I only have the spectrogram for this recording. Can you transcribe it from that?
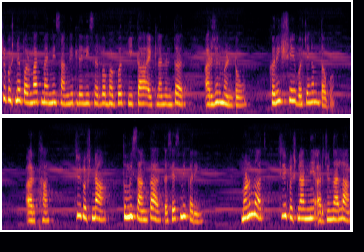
श्रीकृष्ण परमात्म्यांनी सांगितलेली सर्व भगवद्गीता ऐकल्यानंतर अर्जुन म्हणतो करिष्ये वचनम तव. अर्थात श्रीकृष्णा तुम्ही सांगता तसेच मी करीन. म्हणूनच श्रीकृष्णांनी अर्जुनाला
